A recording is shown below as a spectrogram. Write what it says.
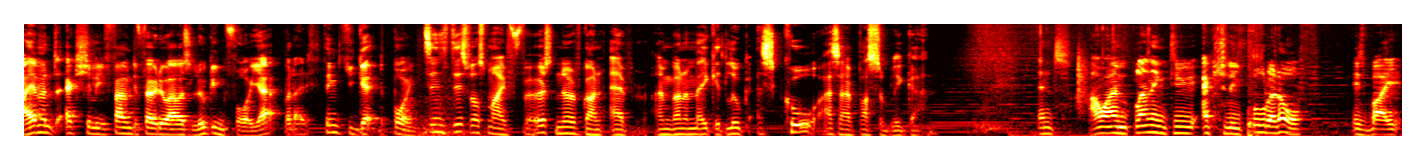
I haven't actually found the photo I was looking for yet, but I think you get the point. Since this was my first Nerf gun ever, I'm gonna make it look as cool as I possibly can. And how I'm planning to actually pull that off is by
